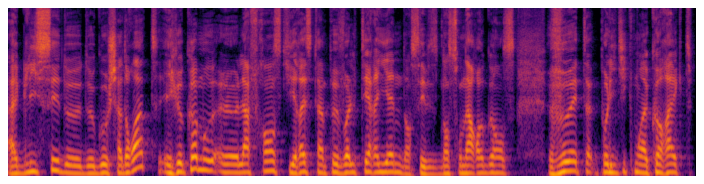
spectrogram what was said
a glissé de, de gauche à droite et que comme euh, la France qui reste un peu voltairienne dans, ses, dans son arrogance veut être politiquement incorrecte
